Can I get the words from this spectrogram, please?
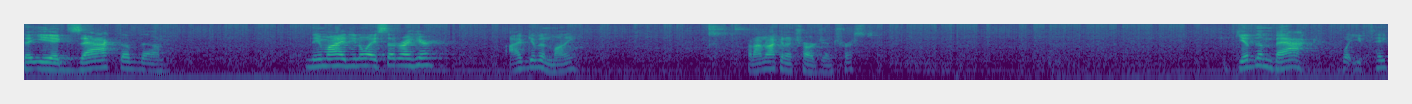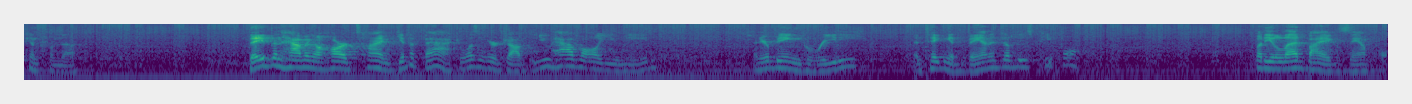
that ye exact of them. Nehemiah, do you know what he said right here? I've given money, but I'm not going to charge interest. Give them back what you've taken from them. They've been having a hard time. Give it back. It wasn't your job. You have all you need. And you're being greedy and taking advantage of these people. But he led by example.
